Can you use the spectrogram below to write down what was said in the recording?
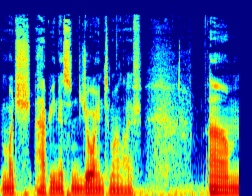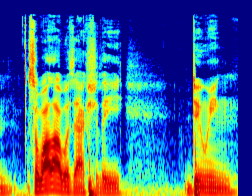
much happiness and joy into my life. Um, so while I was actually doing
